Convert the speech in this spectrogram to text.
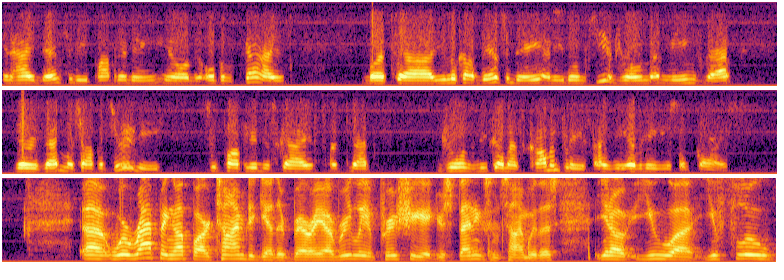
in high density, populating, you know, the open skies. But uh, you look out there today and you don't see a drone. That means that there is that much opportunity to populate the skies such that drones become as commonplace as the everyday use of cars. Uh, we're wrapping up our time together, Barry. I really appreciate you spending some time with us. You know, you uh, you flew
